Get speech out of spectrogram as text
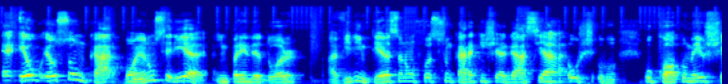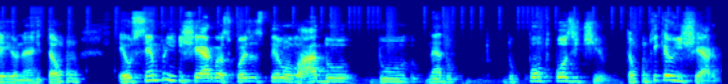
É, eu, eu sou um cara. Bom, eu não seria empreendedor a vida inteira se eu não fosse um cara que enxergasse a, o, o, o copo meio cheio, né? Então, eu sempre enxergo as coisas pelo lado do, né, do, do ponto positivo. Então, o que, que eu enxergo?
